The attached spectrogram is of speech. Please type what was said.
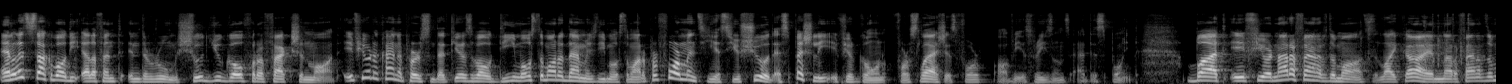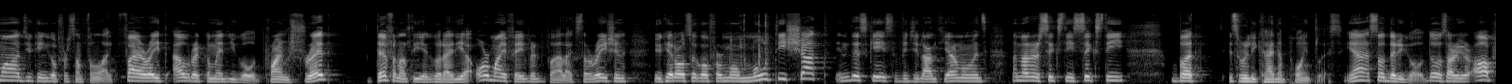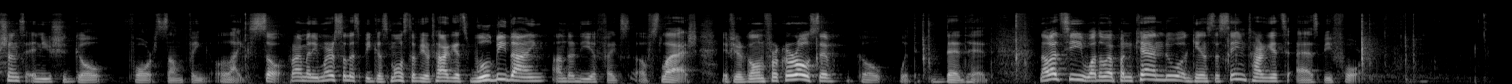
And let's talk about the elephant in the room. Should you go for a faction mod? If you're the kind of person that cares about the most amount of damage, the most amount of performance, yes you should, especially if you're going for slashes for obvious reasons at this point. But if you're not a fan of the mods, like I am not a fan of the mods, you can go for something like fire rate. I would recommend you go with Prime Shred definitely a good idea or my favorite Vile Acceleration. You can also go for more multi-shot, in this case Vigilante Armaments, another 60-60, but it's really kind of pointless. Yeah, so there you go. Those are your options and you should go for something like so. Primary Merciless because most of your targets will be dying under the effects of Slash. If you're going for Corrosive, go with Deadhead. Now let's see what the weapon can do against the same targets as before.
